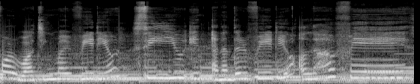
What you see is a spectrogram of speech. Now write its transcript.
for watching my video see you in another video আল্লাহ হাফিজ।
